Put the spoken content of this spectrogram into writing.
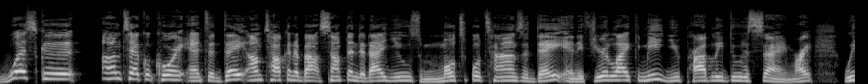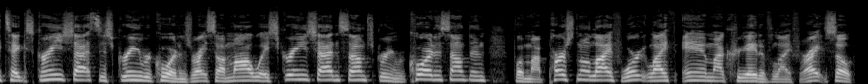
What's good? I'm Tech with Korey, and today I'm talking about something that I use multiple times a day. And if you're like me, you probably do the same, right? We take screenshots and screen recordings, right? So I'm always screenshotting some, screen recording something for my personal life, work life, and my creative life, right? So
